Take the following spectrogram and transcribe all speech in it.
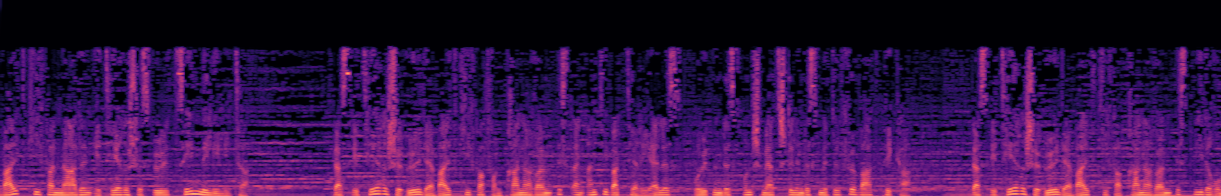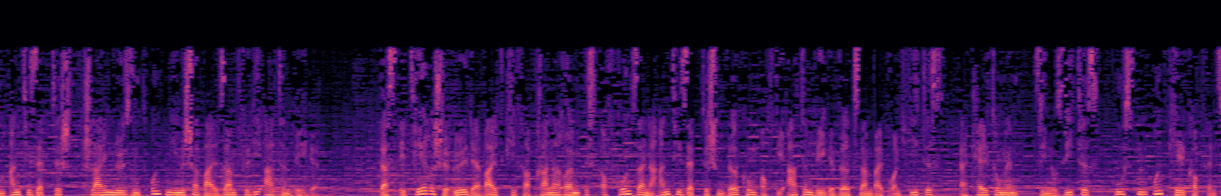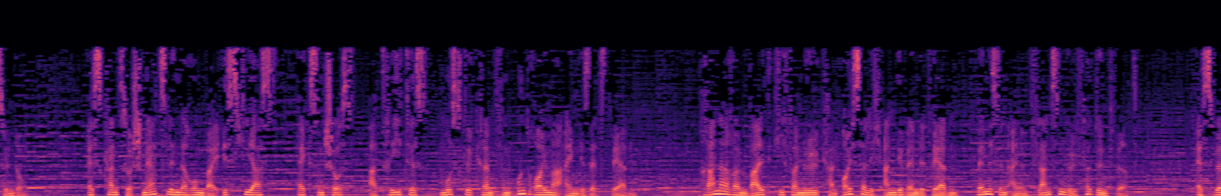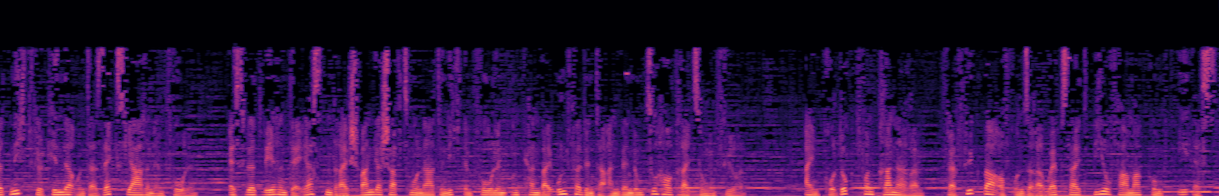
Waldkiefernadeln ätherisches Öl 10 ml. Das ätherische Öl der Waldkiefer von Pranaröm ist ein antibakterielles, rötendes und schmerzstillendes Mittel für Wartpika. Das ätherische Öl der Waldkiefer Pranaröm ist wiederum antiseptisch, schleimlösend und mimischer Balsam für die Atemwege. Das ätherische Öl der Waldkiefer Pranaröm ist aufgrund seiner antiseptischen Wirkung auf die Atemwege wirksam bei Bronchitis, Erkältungen, Sinusitis, Husten und Kehlkopfentzündung. Es kann zur Schmerzlinderung bei Ischias, Hexenschuss, Arthritis, Muskelkrämpfen und Rheuma eingesetzt werden. Pranaröm Waldkiefernöl kann äußerlich angewendet werden, wenn es in einem Pflanzenöl verdünnt wird. Es wird nicht für Kinder unter 6 Jahren empfohlen. Es wird während der ersten drei Schwangerschaftsmonate nicht empfohlen und kann bei unverdünnter Anwendung zu Hautreizungen führen. Ein Produkt von Pranaram, verfügbar auf unserer Website biopharma.es.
